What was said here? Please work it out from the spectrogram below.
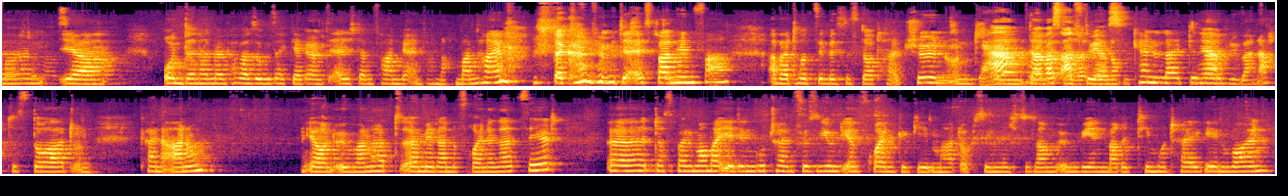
gemacht. Ähm, oder so. ja. Und dann hat mein Papa so gesagt, ja ganz ehrlich, dann fahren wir einfach nach Mannheim. da können wir mit der S-Bahn hinfahren. Aber trotzdem ist es dort halt schön und Ja, ähm, was hast du ja noch ein Candlelight-Dinner, Ja. du übernachtest dort und keine Ahnung. Ja, und irgendwann hat äh, mir dann eine Freundin erzählt, äh, dass meine Mama ihr den Gutschein für sie und ihren Freund gegeben hat, ob sie nicht zusammen irgendwie in ein Maritimhotel gehen wollen.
